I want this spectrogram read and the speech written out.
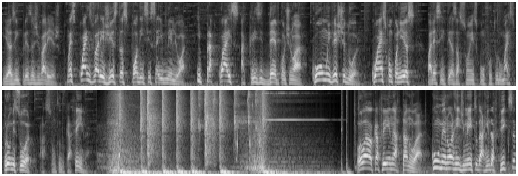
e as empresas de varejo. Mas quais varejistas podem se sair melhor? E para quais a crise deve continuar? Como investidor, quais companhias parecem ter as ações com o futuro mais promissor? Assunto do Cafeína. Olá, Cafeína está no ar. Com o menor rendimento da renda fixa,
